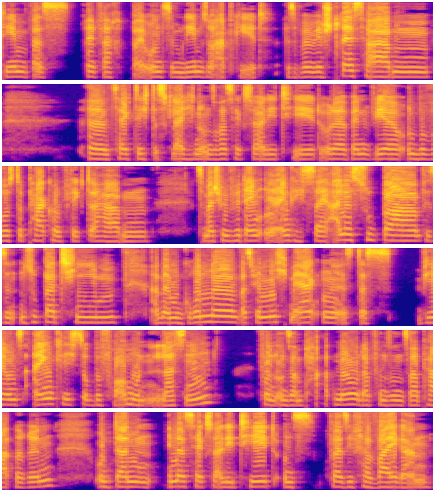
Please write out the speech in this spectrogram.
dem, was einfach bei uns im Leben so abgeht. Also wenn wir Stress haben, äh, zeigt sich das gleich in unserer Sexualität. Oder wenn wir unbewusste Paarkonflikte haben. Zum Beispiel, wir denken eigentlich, es sei alles super, wir sind ein super Team. Aber im Grunde, was wir nicht merken, ist, dass wir uns eigentlich so bevormunden lassen von unserem Partner oder von unserer Partnerin und dann in der Sexualität uns quasi verweigern.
